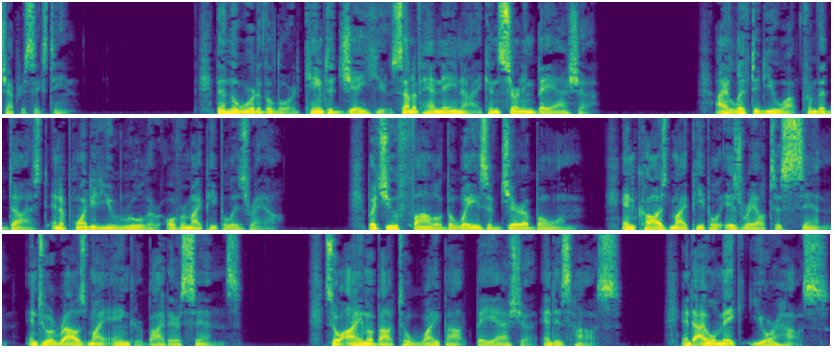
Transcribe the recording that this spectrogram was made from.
chapter 16 then the word of the lord came to jehu son of hanani concerning baasha. I lifted you up from the dust and appointed you ruler over my people israel. But you followed the ways of jeroboam and caused my people israel to sin and to arouse my anger by their sins. So i am about to wipe out baasha and his house and i will make your house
